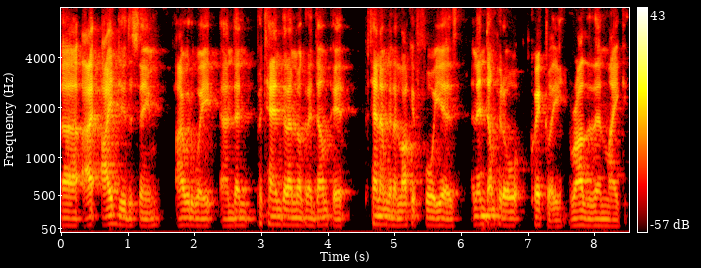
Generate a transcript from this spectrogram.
uh, I I'd do the same. I would wait and then pretend that I'm not going to dump it, pretend I'm going to lock it for four years, and then dump it all quickly, rather than like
